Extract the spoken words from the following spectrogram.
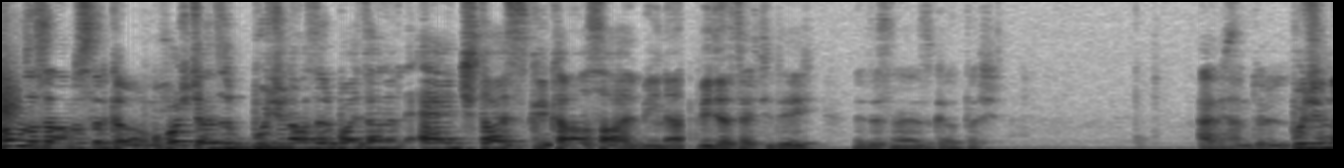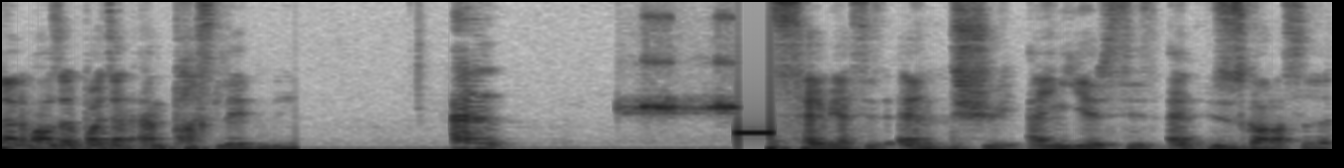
Hamıza salam dostlar kanalıma xoş gəldiniz. Bu gün Azərbaycanın ən Kitayski kanal sahibi ilə video çəkirik. Necəsən əziz qardaş? Elhamdülillah. Bu günlərim Azərbaycanın ən pasledini, Ən ən səviyyəsiz, ən düşük, ən yersiz, ən üzqarası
